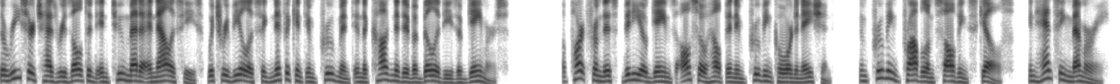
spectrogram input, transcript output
The research has resulted in two meta-analyses, which reveal a significant improvement in the cognitive abilities of gamers. Apart from this, video games also help in improving coordination, improving problem-solving skills, enhancing memory,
